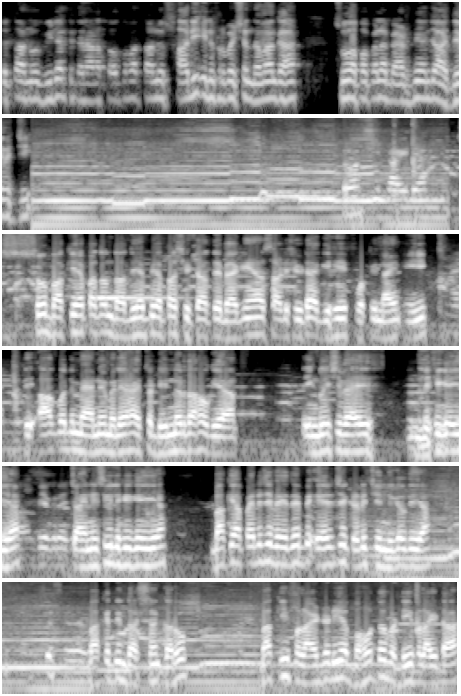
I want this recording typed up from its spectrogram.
ਤੇ ਤੁਹਾਨੂੰ ਵੀਜ਼ਾ ਕਿੱਦਾਂ ਲੈਣਾ ਪਊਗਾ ਤੁਹਾਨੂੰ ਸਾਰੀ ਇਨਫੋਰਮੇਸ਼ਨ ਦਵਾਂਗਾ। ਸੋ, ਆਪਾਂ ਪਹਿਲਾਂ ਬੈਠਦੇ ਹਾਂ ਜਹਾਜ਼ ਦੇ ਵਿੱਚ ਜੀ। ਸੋ ਬਾਕੀ ਆਪਾਂ ਤੁਹਾਨੂੰ ਦੱਸਦੇ ਆ ਵੀ ਆਪਾਂ ਸੀਟਾਂ ਤੇ ਬਹਿ ਗਏ ਆ ਸਾਡੀ ਸੀਟ ਹੈਗੀ ਸੀ 49E ਤੇ ਆਹ ਕੁਝ ਮੈਨੂ ਮਿਲਿਆ ਹੈ ਇੱਥੇ ਡਿਨਰ ਦਾ ਹੋ ਗਿਆ। ਤੇ ਇੰਗਲਿਸ਼ ਵੈਸੇ ਲਿਖੀ ਗਈ ਆ। ਚਾਈਨੀਜ਼ ਵੀ ਲਿਖੀ ਗਈ ਆ। ਬਾਕੀ ਆਪਾਂ ਇਹਦੇ ਚ ਵੇਖਦੇ ਵੀ ਇਹਦੇ ਚ ਕਿਹੜੀ ਚੀਜ਼ ਨਿਕਲਦੀ ਆ। ਬਾਕੀ ਤੁਸੀਂ ਦਰਸ਼ਨ ਕਰੋ। ਬਾਕੀ ਫਲਾਈਟ ਜਿਹੜੀ ਆ ਬਹੁਤ ਵੱਡੀ ਫਲਾਈਟ ਆ।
